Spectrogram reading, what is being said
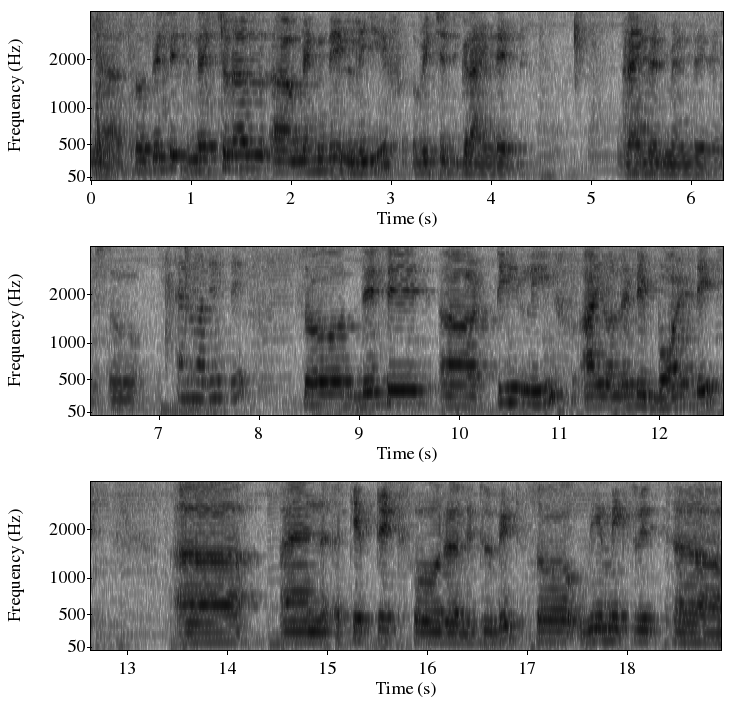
Yeah, so this is natural uh, mehendi leaf which is grinded, grinded mehendi leaf. So and what is this? so this is uh, tea leaf. I already boiled it uh, and kept it for a little bit. So we mix with uh,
